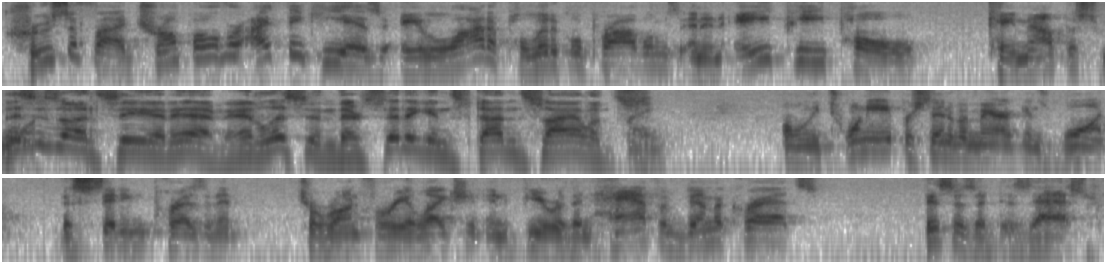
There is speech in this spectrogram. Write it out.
crucified Trump over? I think he has a lot of political problems, and an AP poll came out this morning. This is on CNN. And listen, they're sitting in stunned silence. Only 28% of Americans want the sitting president to run for reelection, and fewer than half of Democrats this is a disaster.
